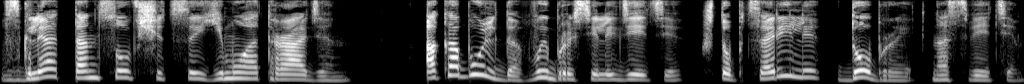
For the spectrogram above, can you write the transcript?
Взгляд танцовщицы ему отраден. А Кабольда выбросили дети, Чтоб царили добрые на свете.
